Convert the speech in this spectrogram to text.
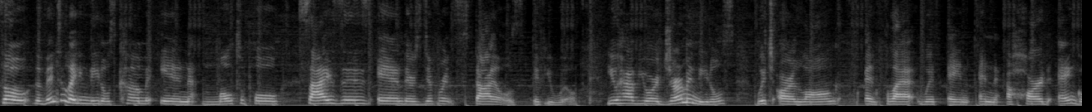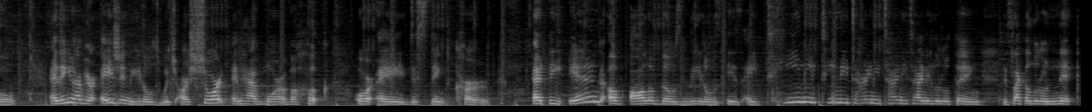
So the ventilating needles come in multiple sizes and there's different styles, if you will. You have your German needles, which are long and flat with an, an, a hard angle. And then you have your Asian needles, which are short and have more of a hook or a distinct curve. At the end of all of those needles is a teeny, teeny, tiny, tiny, tiny little thing. It's like a little nick,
